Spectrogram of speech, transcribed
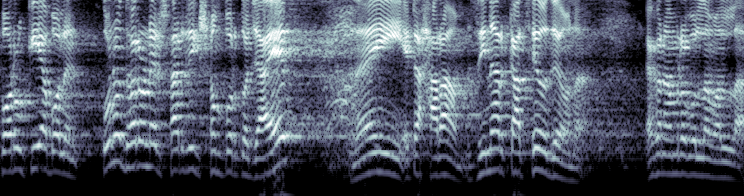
পরকিয়া বলেন, কোন ধরনের শারীরিক সম্পর্ক জায়েজ? নাই, এটা হারাম, জিনার কাছেও যেও না। এখন আমরা বললাম, আল্লাহ,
